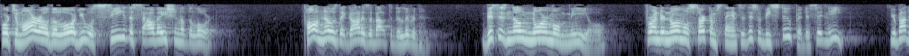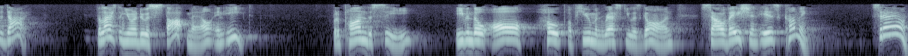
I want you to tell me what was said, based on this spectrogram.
for tomorrow the Lord, you will see the salvation of the Lord. Paul knows that God is about to deliver them. This is no normal meal. For under normal circumstances, this would be stupid to sit and eat. You're about to die. The last thing you want to do is stop now and eat. But upon the sea, even though all hope of human rescue is gone, salvation is coming. Sit down,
